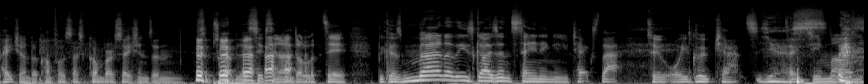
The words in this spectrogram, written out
patreon.com forward slash conversations and subscribe to the $69 tier because, man, are these guys entertaining. And you text that to all your group chats. Yes. Text your mum,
